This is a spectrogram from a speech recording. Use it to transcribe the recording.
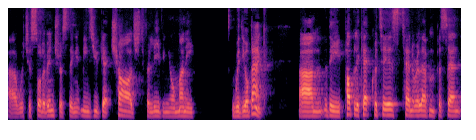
Uh, which is sort of interesting. It means you get charged for leaving your money with your bank. Um, the public equities, 10 or 11%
